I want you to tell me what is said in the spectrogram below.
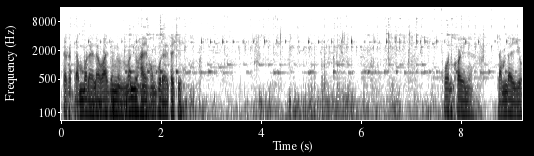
แต่ก็จำบ่ได้แล้วว่าอยังหนึ่งมันอยู่ไฮของผู้ใดตะกี้ โพ่นค่อยเนี่ยจำได้อยู่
